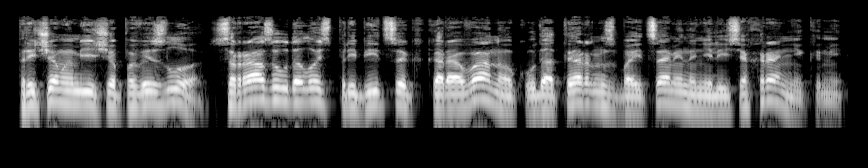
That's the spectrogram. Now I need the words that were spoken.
Причем им еще повезло. Сразу удалось прибиться к каравану, куда Терн с бойцами нанялись охранниками,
